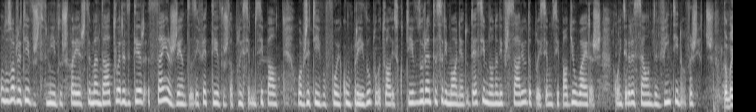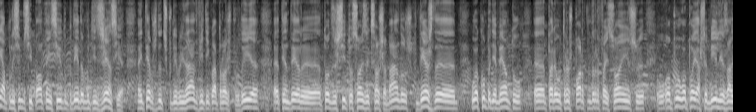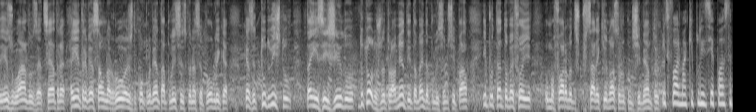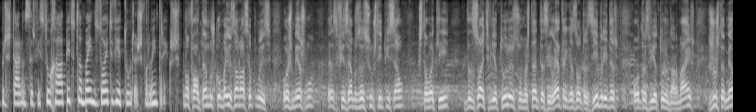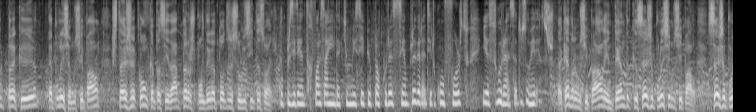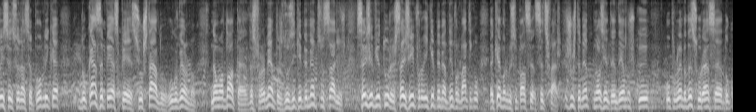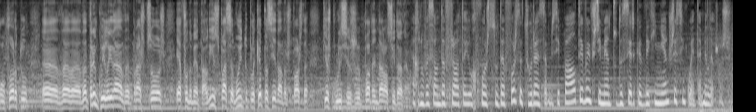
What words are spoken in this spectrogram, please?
Um dos objetivos definidos para este mandato era de ter 100 agentes efetivos da Polícia Municipal. O objetivo foi cumprido pelo atual Executivo durante a cerimónia do 19º aniversário da Polícia Municipal de Oeiras, com a integração de 29 agentes. Também à Polícia Municipal tem sido pedida muita exigência em termos de disponibilidade, 24 horas por dia, atender a eh, todas as situações a que são chamados, desde o acompanhamento eh, para o transporte de refeições, eh, o apoio às famílias isoladas, etc. A intervenção nas ruas de complemento à Polícia de Segurança Pública, quer dizer, tudo isto tem exigido de todos, naturalmente, e também da Polícia Municipal, e portanto também foi uma forma de expressar aqui o nosso reconhecimento. E de forma a que a Polícia possa prestar um serviço rápido, também 18 viaturas foram entregues. Não faltamos com meios à nossa Polícia. Hoje mesmo eh, fizemos a substituição, que estão aqui, de 18 viaturas, umas tantas elétricas, outras híbridas, outras viaturas normais, justamente para que a Polícia Municipal esteja com capacidade para responder a todas as solicitações. O Presidente reforça ainda que o município procura sempre garantir o conforto e a segurança dos oeirenses. A Câmara Municipal entende que seja Polícia Municipal, seja Polícia de Segurança Pública, no caso da PSP, se o Estado, o Governo, não adota das ferramentas, dos equipamentos necessários, seja viaturas, seja equipamento informático, a Câmara Municipal se satisfaz. Justamente nós entendemos que o problema da segurança, do conforto, eh, da, da tranquilidade para as pessoas é fundamental. E isso passa muito pela capacidade de resposta que as polícias podem dar ao cidadão. A renovação da frota e o reforço da Força de Segurança Municipal teve um investimento de cerca de 550 mil euros.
